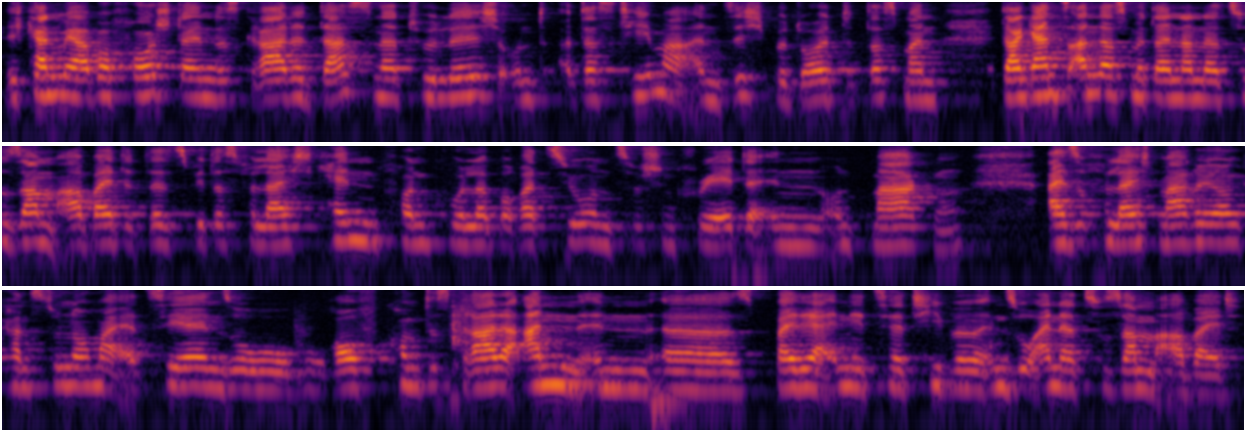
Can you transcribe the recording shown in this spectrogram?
Ich kann mir aber vorstellen, dass gerade das natürlich und das Thema an sich bedeutet, dass man da ganz anders miteinander zusammenarbeitet, als wir das vielleicht kennen von Kollaborationen zwischen CreatorInnen und Marken. Also vielleicht, Marion, kannst du noch mal erzählen, erzählen, so worauf kommt es gerade an in, äh, bei der Initiative in so einer Zusammenarbeit?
